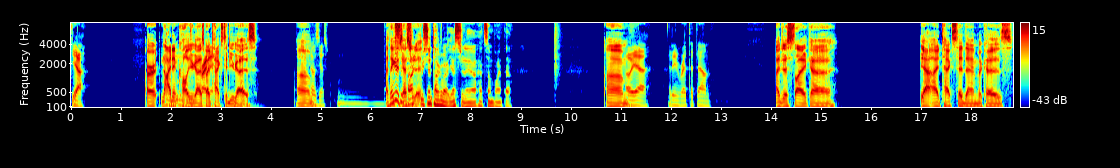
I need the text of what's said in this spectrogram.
Yeah, Or no, I didn't call you guys, but I texted you guys. Um, that was yes. I think it was We should talk- yesterday. we should talk about yesterday uh, at some point though. um, Oh yeah, I didn't write that down. I just like uh yeah, I texted them because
